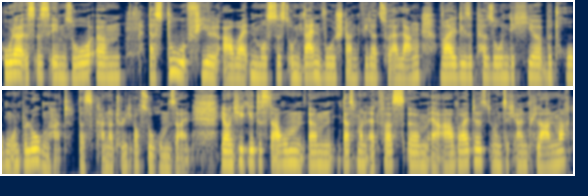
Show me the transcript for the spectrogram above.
Oder es ist eben so, ähm, dass du viel arbeiten musstest, um deinen Wohlstand wieder zu erlangen, weil diese Person dich hier betrogen und belogen hat. Das kann natürlich auch so rum sein. Ja, und hier geht es darum, ähm, dass man etwas ähm, erarbeitet und sich einen Plan macht.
